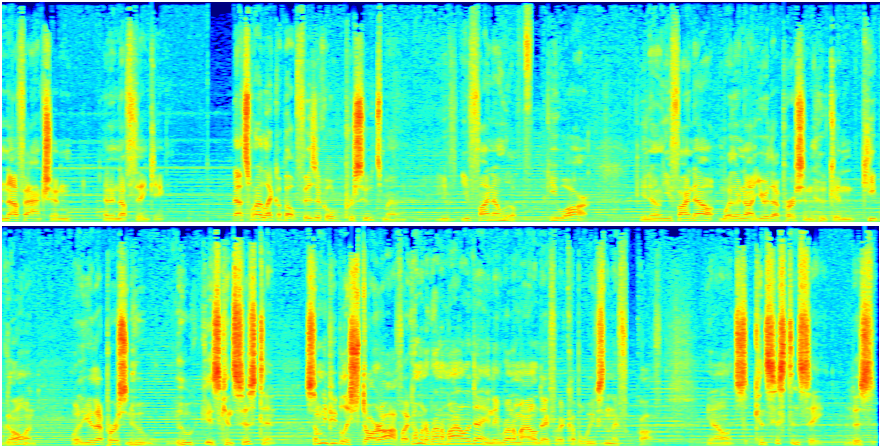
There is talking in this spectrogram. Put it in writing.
enough action and enough thinking. That's what I like about physical pursuits, man. You you find out who the f- you are. You know, you find out whether or not you're that person who can keep going, whether you're that person who who is consistent. So many people they start off like I'm going to run a mile a day, and they run a mile a day for a couple weeks and they fuck off. You know, it's consistency. Mm-hmm. Just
